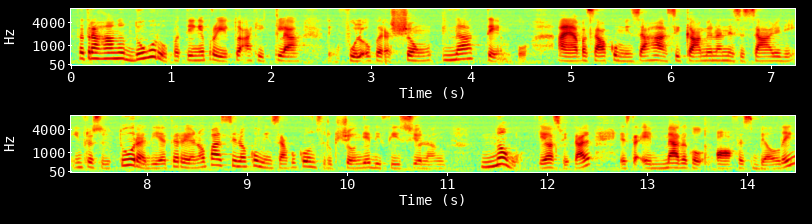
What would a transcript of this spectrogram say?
está trabalhando duro para ter projeto aqui claro de full operação na tempo. Aí passar começar a se câmbio necessário de infraestrutura de terreno para assim começar com a construção de edifício novo de hospital. Este é Medical Office Building,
